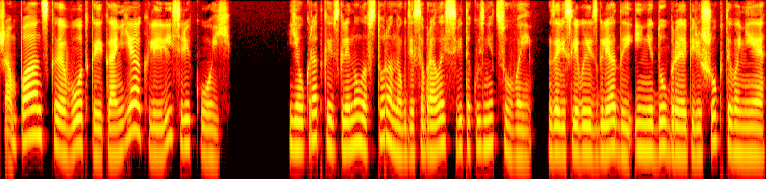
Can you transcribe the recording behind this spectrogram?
Шампанское, водка и коньяк лились рекой. Я украдкой взглянула в сторону, где собралась свита Кузнецовой. Завистливые взгляды и недоброе перешептывание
